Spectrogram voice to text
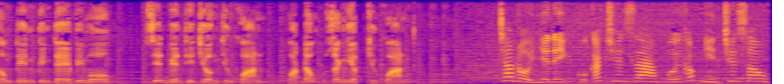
Thông tin kinh tế vĩ mô, diễn biến thị trường chứng khoán, hoạt động doanh nghiệp chứng khoán. Trao đổi nhận định của các chuyên gia với góc nhìn chuyên sâu,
